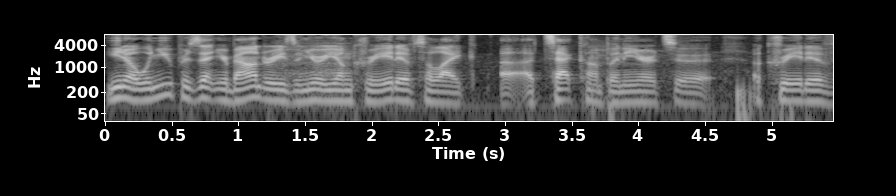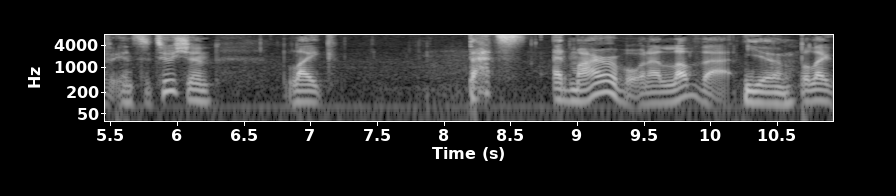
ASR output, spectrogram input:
you know when you present your boundaries and you're a young creative to like a, a tech company or to a creative institution like that's admirable and i love that Yeah. but like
